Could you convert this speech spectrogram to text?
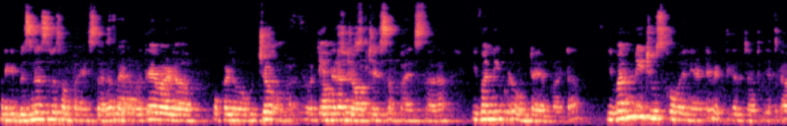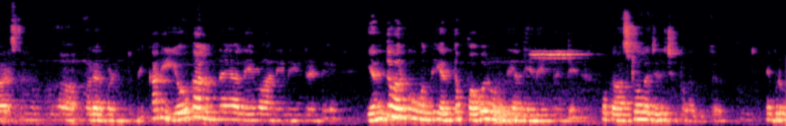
మనకి బిజినెస్లో సంపాదిస్తారా? లేకపోతే వాళ్ళు ఒకళ్ళు ఉద్యోగం ఏదైనా జాబ్ చేసి సంపాదిస్తారా? ఇవన్నీ కూడా ఉంటాయి అన్నమాట ఇవన్నీ చూసుకోవాలి అంటే వ్యక్తిగత జాతకం. ఆధారపడి ఉంటుంది. కానీ యోగాలు ఉన్నాయా లేవా అనేది ఏంటంటే ఎంతవరకు ఉంది ఎంత పవర్ ఉంది అనేది ఏంటంటే ఒక ఆస్ట్రాలజీని చెప్పగలుగుతారు. ఇప్పుడు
